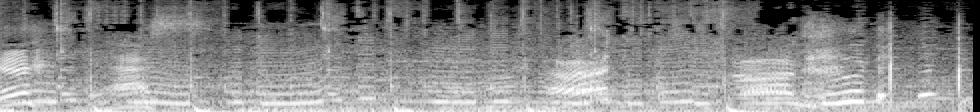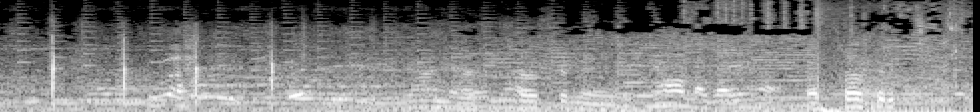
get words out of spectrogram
यस गुड अच्छा से नहीं। यहाँ अच्छा से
